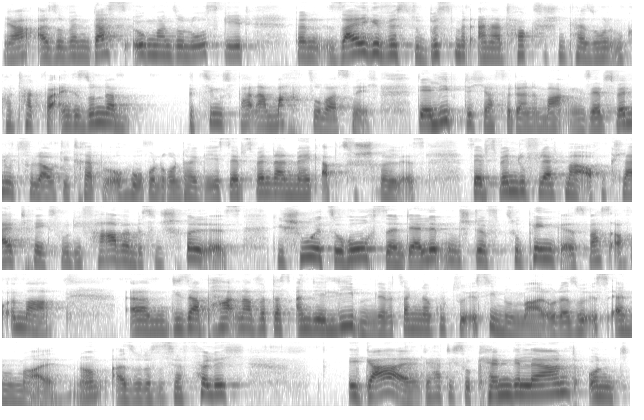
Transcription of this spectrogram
Ja, also wenn das irgendwann so losgeht, dann sei gewiss, du bist mit einer toxischen Person im Kontakt, weil ein gesunder Beziehungspartner macht sowas nicht. Der liebt dich ja für deine Macken, selbst wenn du zu laut die Treppe hoch und runter gehst, selbst wenn dein Make-up zu schrill ist, selbst wenn du vielleicht mal auch ein Kleid trägst, wo die Farbe ein bisschen schrill ist, die Schuhe zu hoch sind, der Lippenstift zu pink ist, was auch immer. Ähm, dieser Partner wird das an dir lieben. Der wird sagen, na gut, so ist sie nun mal oder so ist er nun mal. Ne? Also das ist ja völlig egal. Der hat dich so kennengelernt und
